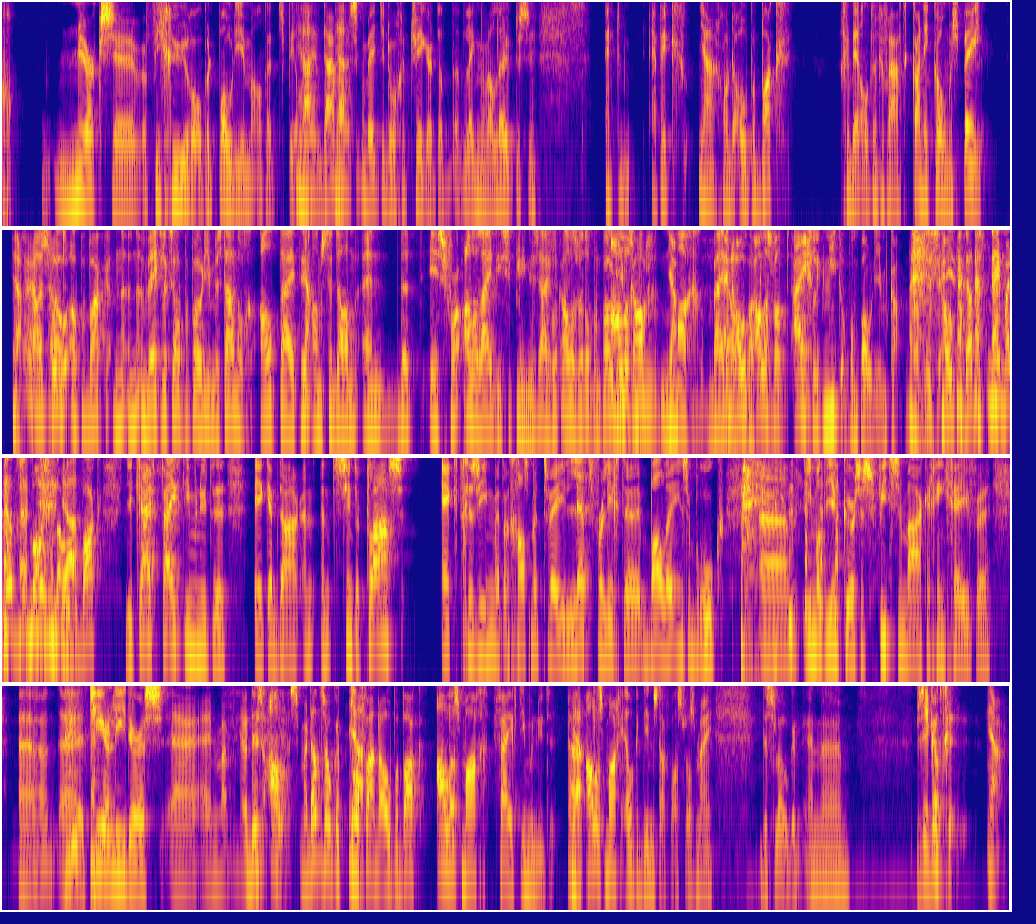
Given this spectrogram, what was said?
nurkse figuren op het podium altijd speelde. Ja, en daar ja. was ik een beetje door getriggerd. Dat, dat leek me wel leuk. Dus, en toen heb ik ja, gewoon de open bak gebeld en gevraagd: kan ik komen spelen? Ja, Ja, het open bak, een, een wekelijks open podium bestaat nog altijd in Ja. Amsterdam. En dat is voor allerlei disciplines. Eigenlijk alles wat op een podium Alles kan, mag, bij de En open ook alles wat eigenlijk niet op een podium kan. Dat is ook, dat is, nee, maar dat is het mooie van de open bak. Je krijgt 15 minuten. Ik heb daar een, een Sinterklaas act gezien met een gast met twee LED-verlichte ballen in zijn broek. Ehm, iemand die een cursus fietsen maken ging geven. Eh, eh, cheerleaders. eh, en, maar, dus alles. Maar dat is ook het toffe Ja. aan de open bak. Alles mag 15 minuten. Ja. Alles mag elke dinsdag was volgens mij de slogan. En dus ik had... Ja,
